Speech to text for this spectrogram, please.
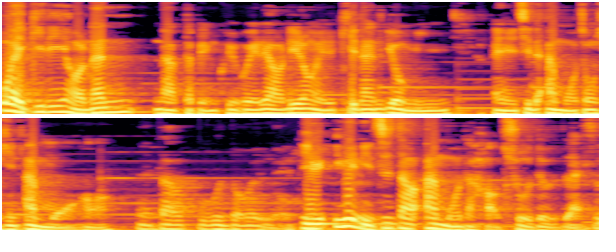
外记你哦，咱那特别开会了，你拢会去咱佑民诶，记得按摩中心按摩哈，大部分都会有，因为因为你知道按摩的好处，对不对？是。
